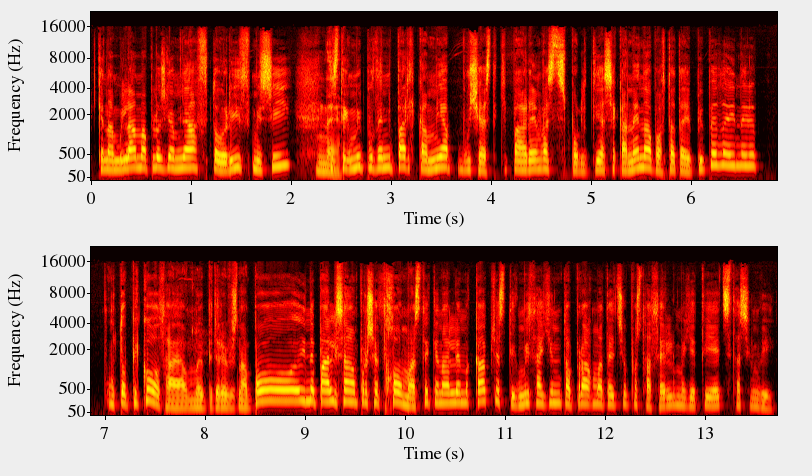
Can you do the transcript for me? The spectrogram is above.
Και να μιλάμε απλώς για μια αυτορύθμιση ναι. τη στιγμή που δεν υπάρχει καμία ουσιαστική παρέμβαση της πολιτείας σε κανένα από αυτά τα επίπεδα είναι ουτοπικό θα μου επιτρέψεις να πω, είναι πάλι σαν να προσευχόμαστε και να λέμε κάποια στιγμή θα γίνουν τα πράγματα έτσι όπως τα θέλουμε γιατί έτσι θα συμβεί.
